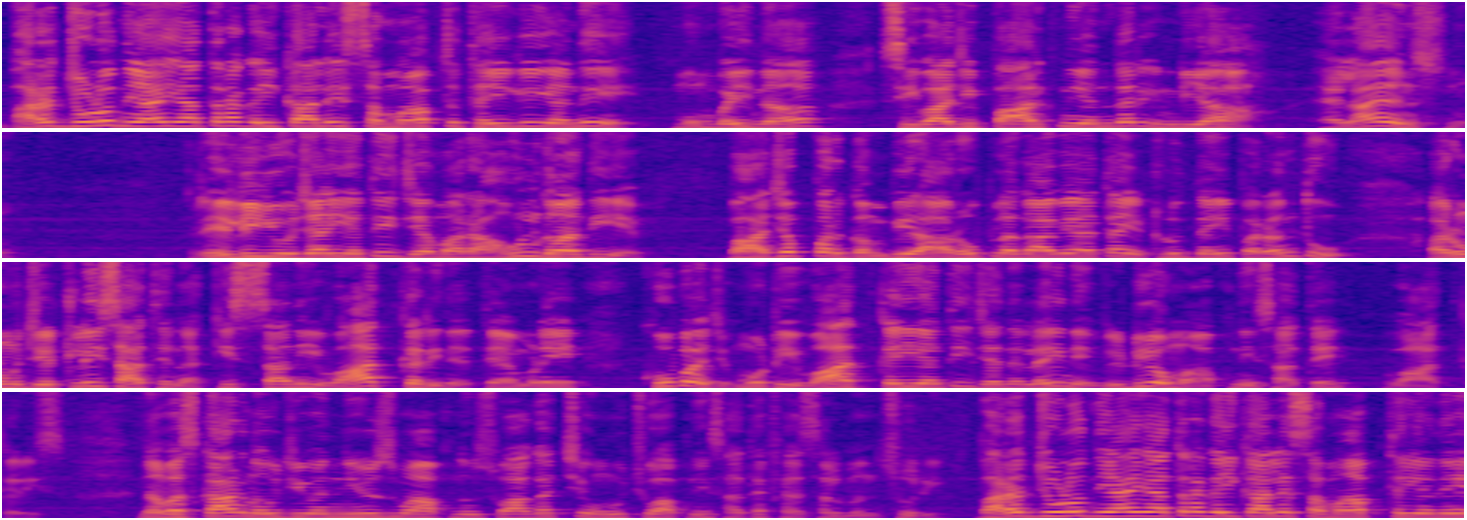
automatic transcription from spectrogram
ભારત જોડો ન્યાય યાત્રા ગઈકાલે સમાપ્ત થઈ ગઈ અને મુંબઈના શિવાજી પાર્કની અંદર ઇન્ડિયા એલાયન્સનું રેલી યોજાઈ હતી, જેમાં રાહુલ ગાંધીએ ભાજપ પર ગંભીર આરોપ લગાવ્યા હતા. એટલું જ નહીં, પરંતુ અરુણ જેટલી સાથેના કિસ્સાની વાત કરીને તેમણે ખૂબ જ મોટી વાત કહી હતી, જેને લઈને વિડીયોમાં આપની સાથે વાત કરીશ. નમસ્કાર, નવજીવન ન્યૂઝમાં આપનું સ્વાગત છે. હું છું આપની સાથે ફેસલ મંસૂરી. ભારત જોડો ન્યાય યાત્રા ગઈકાલે સમાપ્ત થઈ અને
